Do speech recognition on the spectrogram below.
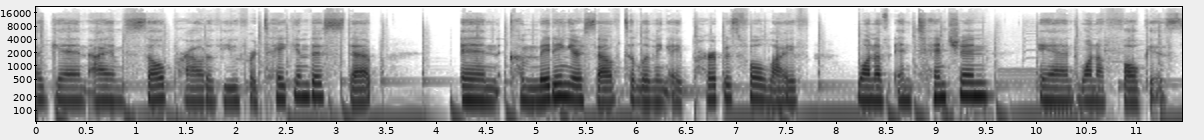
Again, I am so proud of you for taking this step in committing yourself to living a purposeful life, one of intention and one of focus.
